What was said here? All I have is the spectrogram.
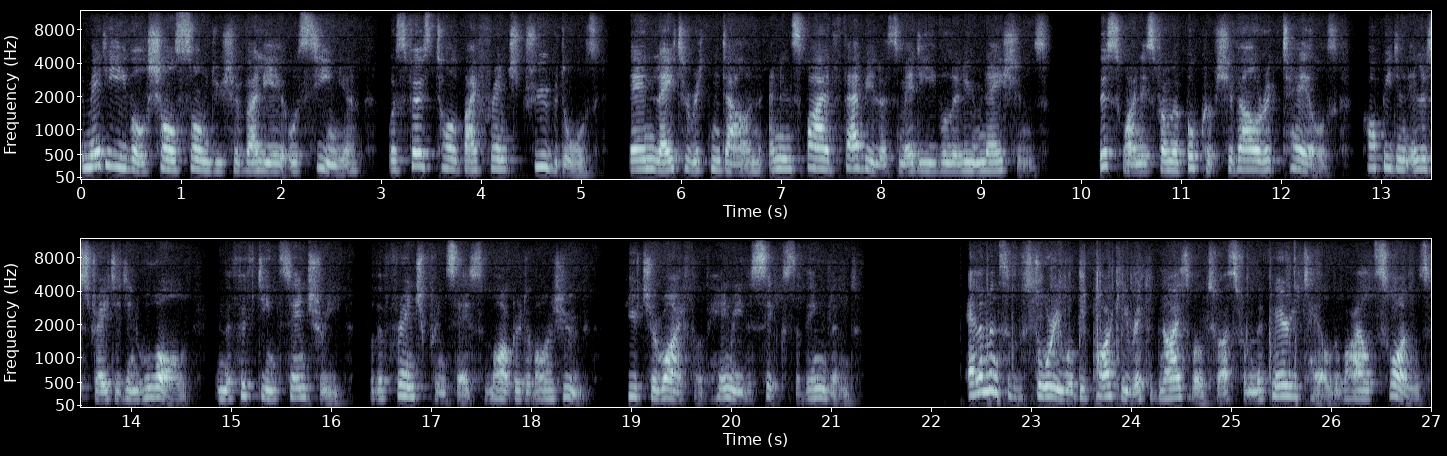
The medieval Chanson du Chevalier au Cygne was first told by French troubadours, then later written down and inspired fabulous medieval illuminations. This one is from a book of chivalric tales, copied and illustrated in Rouen in the 15th century for the French princess Margaret of Anjou, future wife of Henry VI of England. Elements of the story will be partly recognizable to us from the fairy tale The Wild Swans,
